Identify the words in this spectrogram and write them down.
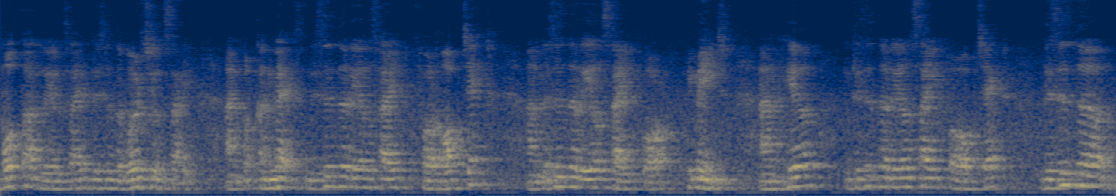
both are real side this is the virtual side. And for convex this is the real side for object and this is the real side for image. And here this is the real side for object this is the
